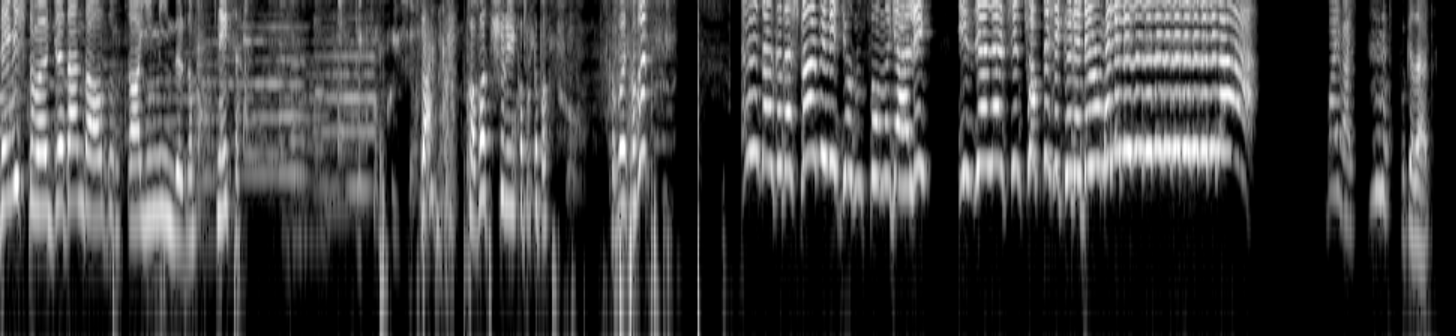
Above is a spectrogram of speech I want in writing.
Demiştim önceden de aldım. Daha yeni indirdim. Neyse. Kapat şurayı kapat kapat. Kapat kapat. Evet arkadaşlar bir videonun sonuna geldik. İzleyenler için çok teşekkür ederim. Bay bay. Bu kadardı.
